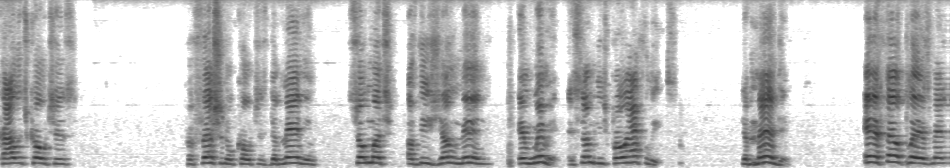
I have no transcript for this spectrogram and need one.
college coaches, professional coaches demanding so much of these young men and women and some of these pro athletes demanding NFL players, man,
